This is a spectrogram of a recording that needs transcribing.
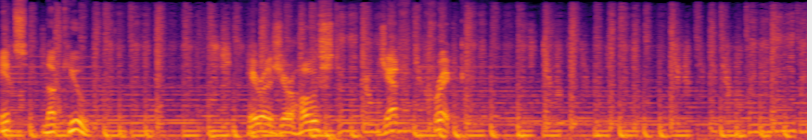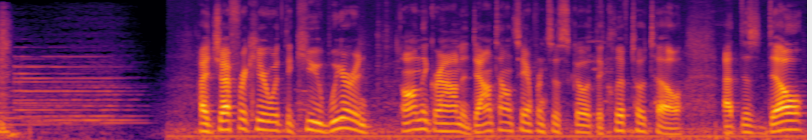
It's the theCUBE. Here is your host, Jeff Hi, Jeff Frick here with theCUBE. We are in, on the ground in downtown San Francisco at the Clift Hotel at this Dell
